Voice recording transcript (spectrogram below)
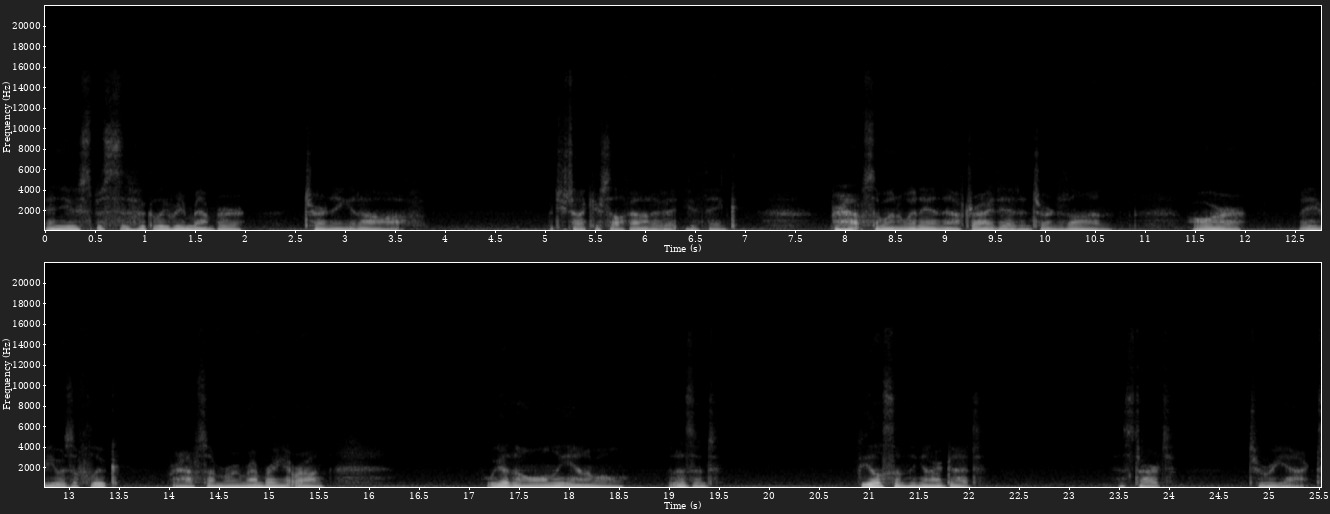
and you specifically remember turning it off. But you talk yourself out of it. You think, perhaps someone went in after I did and turned it on. Or maybe it was a fluke. Perhaps I'm remembering it wrong. We are the only animal that doesn't feel something in our gut and start to react.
